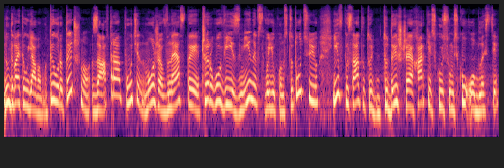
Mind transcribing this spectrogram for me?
ну давайте уявимо. Теоретично завтра Путін може внести чергові зміни в свою конституцію і вписати туди ще Харківську і Сумську області.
